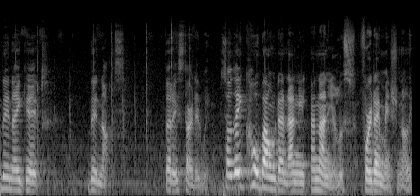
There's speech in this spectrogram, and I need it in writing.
then I get the knots that I started with. So they co-bound an, an annulus four-dimensionally.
